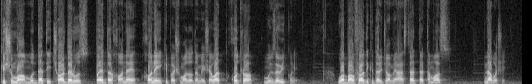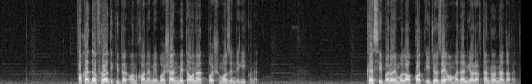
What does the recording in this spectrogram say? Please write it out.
که شما مدتی 14 روز باید در خانه خانه ای که به شما داده می شود خود را منزوی کنید و با افرادی که در جامعه هستند در تماس نباشید. فقط افرادی که در آن خانه می باشند می تواند با شما زندگی کند. کسی برای ملاقات اجازه آمدن یا رفتن را ندارد.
